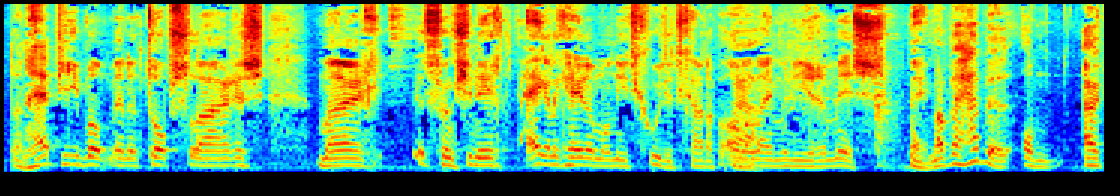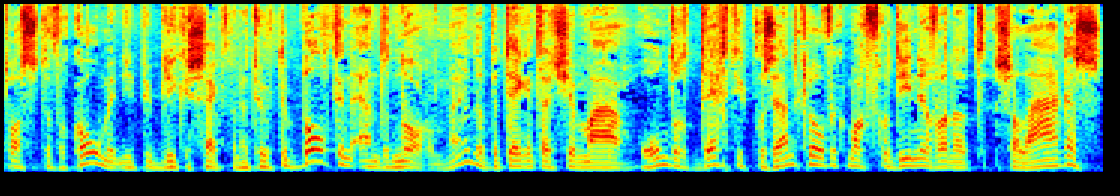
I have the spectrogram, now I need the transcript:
Dan heb je iemand met een topsalaris, maar het functioneert eigenlijk helemaal niet goed. Het gaat op allerlei manieren mis. Nee, maar we hebben om uitwassen te voorkomen in die publieke sector natuurlijk de balken en de norm. Hè. Dat betekent dat je maar 130% geloof ik mag verdienen van het salaris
